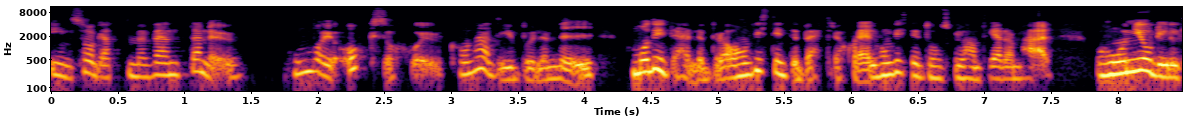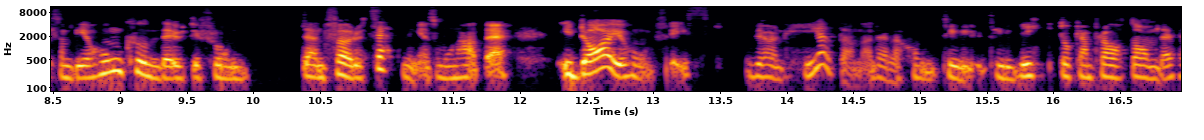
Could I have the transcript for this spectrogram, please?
insåg att, men vänta nu, hon var ju också sjuk. Hon hade ju bulimi. Hon mådde inte heller bra. Hon visste inte bättre själv. Hon visste inte hur hon skulle hantera de här. Och hon gjorde liksom det hon kunde utifrån den förutsättningen som hon hade. Idag är hon frisk. Vi har en helt annan relation till, till vikt och kan prata om det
